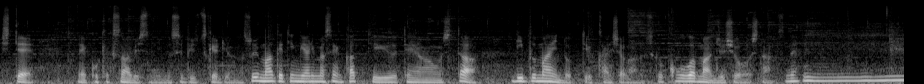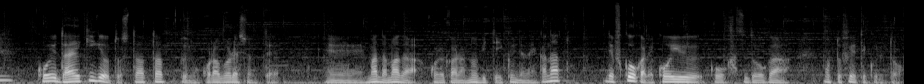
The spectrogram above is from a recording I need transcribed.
して顧客サービスに結びつけるようなそういうマーケティングやりませんかっていう提案をしたリープマインドっていう会社があるんですけどここがまあ受賞したんですね。こういう大企業とスタートアップのコラボレーションって、えー、まだまだこれから伸びていくんじゃないかなと。で福岡でこういうこう活動がもっと増えてくると、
